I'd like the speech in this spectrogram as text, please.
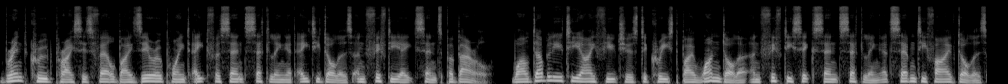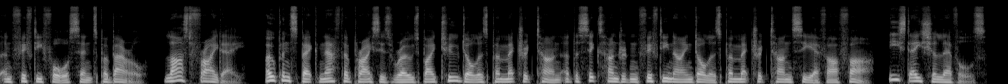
Brent crude prices fell by 0.8%, settling at $80.58 per barrel, while WTI futures decreased by $1.56, settling at $75.54 per barrel. Last Friday, open spec naphtha prices rose by $2 per metric ton at the $659 per metric ton CFR Far East Asia levels.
